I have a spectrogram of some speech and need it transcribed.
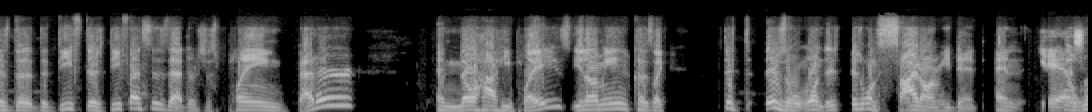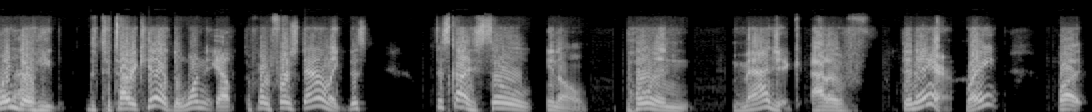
there's the the def there's defenses that are just playing better and know how he plays you know what i mean because like there's, there's a one there's, there's one sidearm he did and Yeah. The window that. he the, to Tyreek Hill, the one Yep. before the first down, like this this guy is still, you know, pulling magic out of thin air, right? But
